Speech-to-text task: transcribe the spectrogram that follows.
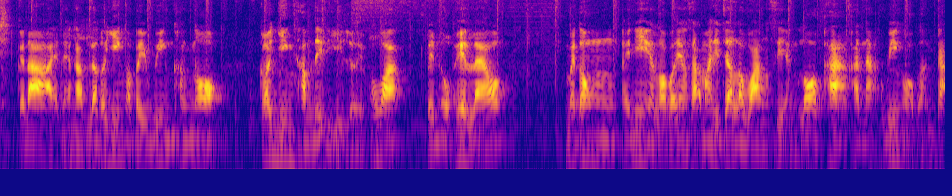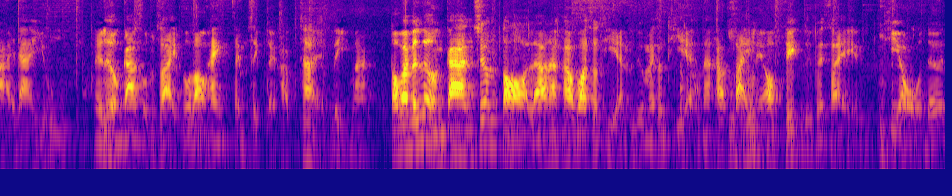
สก็ได้นะครับ อืมแล้วก็ยิ่งเอาไปวิ่งข้างนอก ก็ยิ่งทำได้ดีเลย เพราะว่าเป็นโอเพนแล้ว ไม่ต้องไอ้นี่เราก็ยังสามารถที่จะระวังเสียงรอบข้างขณะวิ่งออกกำลังกายได้อยู่ ในเรื่องของการสวมใส่พวกเราให้เต็มสิบเลยครับใช่ดีมาก ต่อไปเป็นเรื่องของการเชื่อมต่อแล้วนะครับ ว่าเสถียรหรือไม่เสถียรนะครับอือฮึใส่ในออฟฟิศหรือไปใส่เที่ยวเดิน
